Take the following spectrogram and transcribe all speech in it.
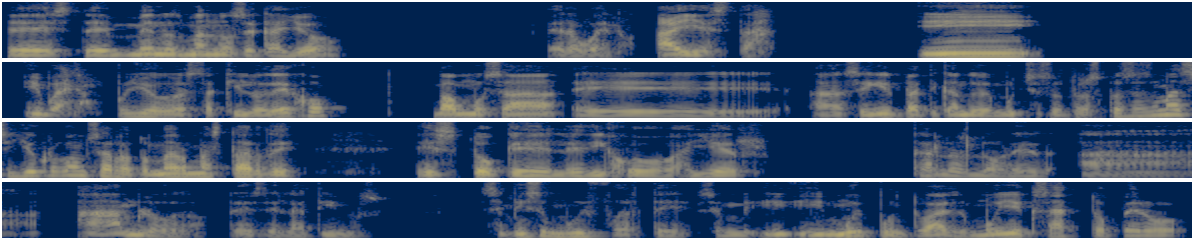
Este, menos mal no se cayó. Pero bueno, ahí está. Y, y bueno, pues yo hasta aquí lo dejo. Vamos a, eh, a seguir platicando de muchas otras cosas más. Y yo creo que vamos a retomar más tarde esto que le dijo ayer Carlos Lored a, a AMLO desde Latinos se me hizo muy fuerte y, muy puntual, muy exacto, pero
